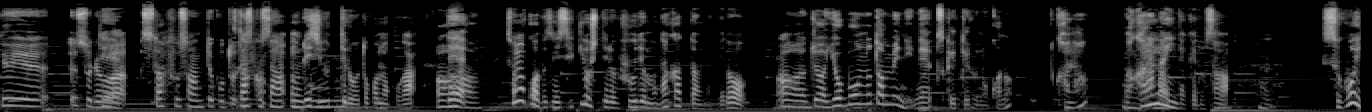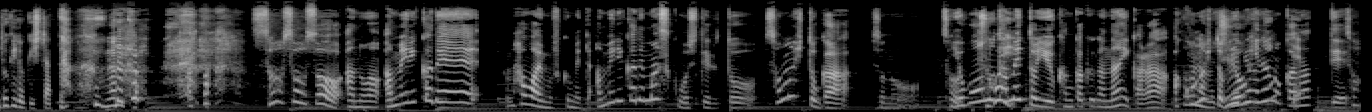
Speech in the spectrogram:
で、それはスタッフさんってことスですか？タッフさん、うん、レジ打ってる男の子が。でその子は別に咳をしてる風でもなかったんだけど、あー、じゃあ予防のためにね、つけてるのかな？かな？わからないんだけどさ、うん。すごいドキドキしちゃった。そうそうそう。あの、アメリカで、ハワイも含めて、アメリカでマスクをしてると、その人が、その、そう。予防のためという感覚がないから、あ、この人病気なのかなって。そう。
